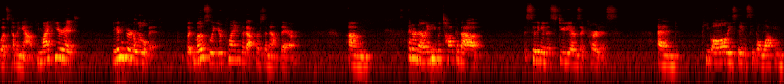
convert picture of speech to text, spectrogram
what's coming out. You might hear it, you're going to hear it a little bit, but mostly you're playing for that person out there. Um, I don't know, and he would talk about sitting in the studios at Curtis and people, all these famous people walking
